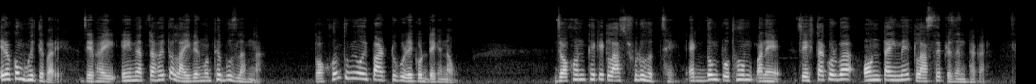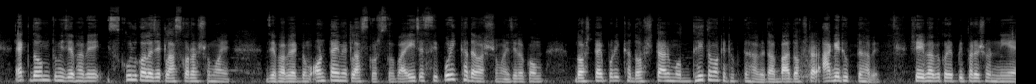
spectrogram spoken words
এরকম হইতে পারে যে, ভাই, এই ম্যাপটা হয়তো লাইভের মধ্যে বুঝলাম না। তখন তুমি ওই পার্টটুকু রেকর্ড দেখে নাও। যখন থেকে ক্লাস শুরু হচ্ছে, একদম প্রথম মানে চেষ্টা করবা অন টাইমে ক্লাসে প্রেজেন্ট থাকার। একদম তুমি যেভাবে স্কুল কলেজে ক্লাস করার সময়, যেভাবে একদম অন টাইমে ক্লাস করছ বা এইচএসসি পরীক্ষা দেওয়ার সময়, যেরকম দশটায় পরীক্ষা, দশটার মধ্যেই তোমাকে ঢুকতে হবে, বা দশটার আগে ঢুকতে হবে, সেইভাবে করে প্রিপারেশন নিয়ে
